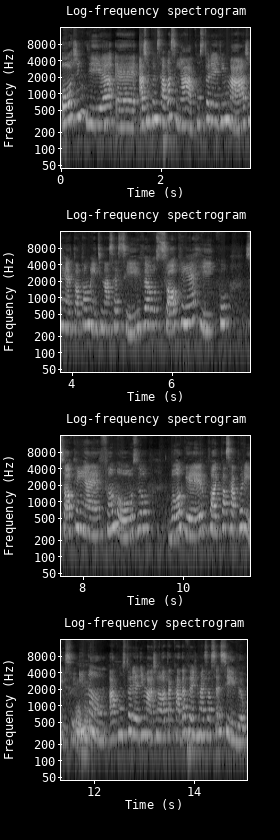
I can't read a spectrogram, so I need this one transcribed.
Hoje em dia, é, a gente pensava assim, ah, a consultoria de imagem é totalmente inacessível, só quem é rico, só quem é famoso, blogueiro pode passar por isso. Uhum. E não, a consultoria de imagem ela está cada vez mais acessível.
